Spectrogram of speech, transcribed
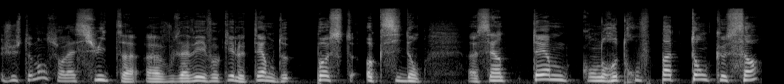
Justement, sur la suite, euh, vous avez évoqué le terme de post-Occident. C'est un terme qu'on ne retrouve pas tant que ça,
